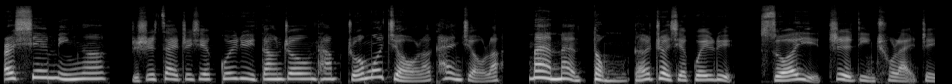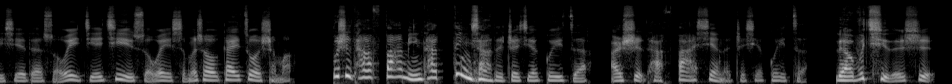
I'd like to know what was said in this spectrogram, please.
而先民呢，只是在这些规律当中，他琢磨久了，看久了，慢慢懂得这些规律，所以制定出来这些的所谓节气，所谓什么时候该做什么，不是他发明他定下的这些规则，而是他发现了这些规则。了不起的是，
